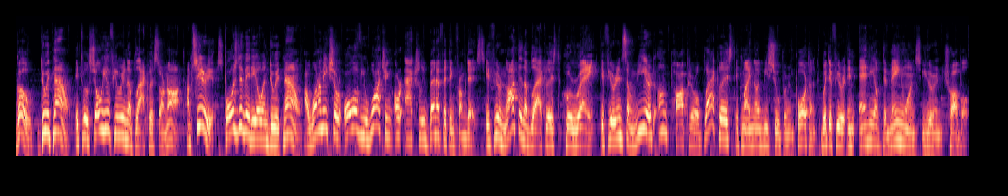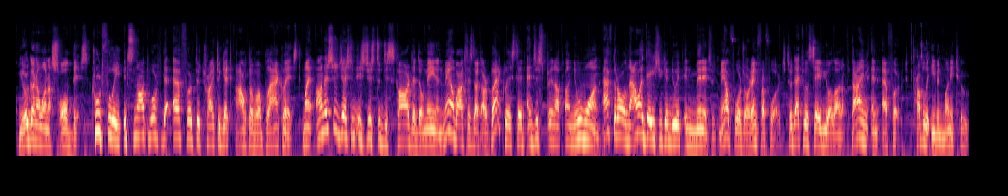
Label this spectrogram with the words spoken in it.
Go. Do it now. It will show you if you're in a blacklist or not. I'm serious. Pause the video and do it now. I want to make sure all of you watching are actually benefiting from this. If you're not in a blacklist, hooray! If you're in some weird, unpopular blacklist, it might not be super important. But if you're in any of the main ones, you're in trouble. You're gonna wanna solve this. Truthfully, it's not worth the effort to try to get out of a blacklist. My honest suggestion is just to discard the domain and mailboxes that are blacklisted and just spin up a new one. After all, nowadays you can do it in minutes with MailForge or InfraForge, so that will save you a lot of time and effort. Probably even money too.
